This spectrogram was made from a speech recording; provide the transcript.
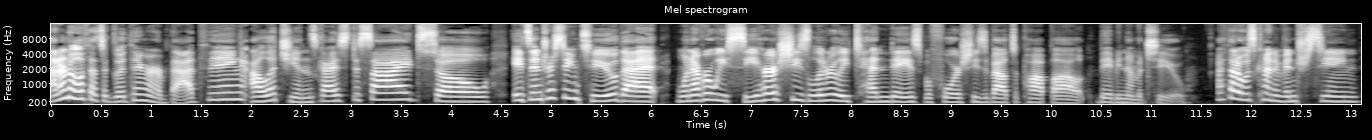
I don't know if that's a good thing or a bad thing. I'll let Yins guys decide. So it's interesting too that whenever we see her, she's literally 10 days before she's about to pop out baby number two. I thought it was kind of interesting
